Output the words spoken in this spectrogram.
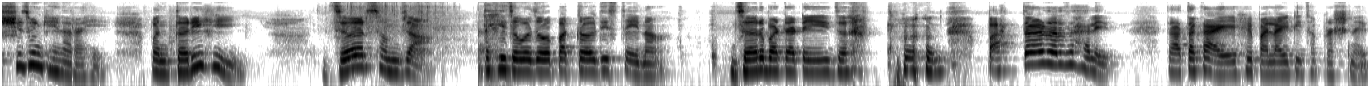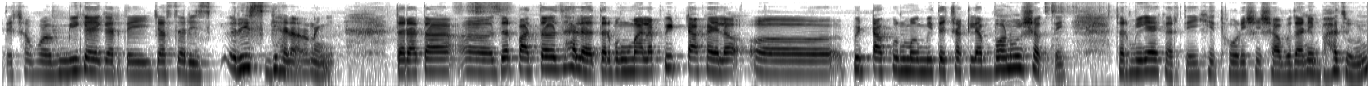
शिजून घेणार आहे. पण तरीही जर समजा आता हे जवळजवळ पातळ दिसतंय ना जर बटाटे जर पातळ जर झाले तर आता काय हे पा लाईटीचा प्रश्न आहे. त्याच्यामुळं मी काय करते जास्त रिस्क रिस्क घेणार नाही. तर आता जर पातळ झालं तर मग मला पीठ टाकायला पीठ टाकून मग मी ते चकल्या बनवू शकते. तर मी काय करते हे थोडेसे साबुदाणे भाजून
